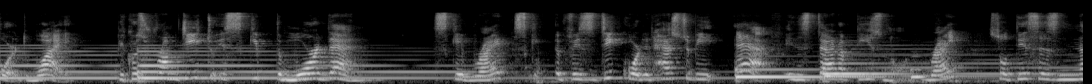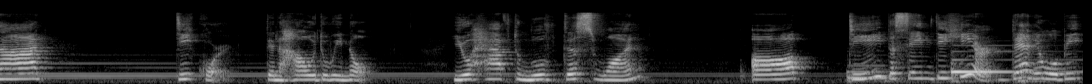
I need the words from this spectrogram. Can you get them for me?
chord. Why? Because from D to skip the more than skip, right? Skip. If it's D chord, it has to be F instead of this note, right? So this is not D chord. Then how do we know? You have to move this one up D, the same D here. Then it will be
